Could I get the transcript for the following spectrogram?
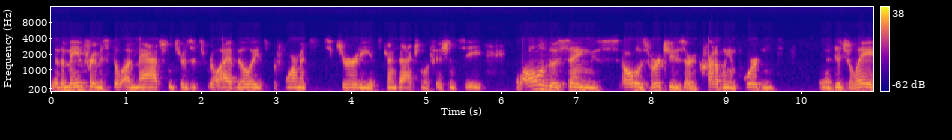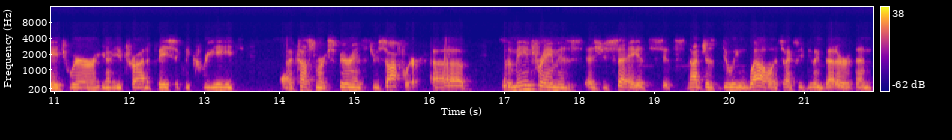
you know, the mainframe is still unmatched in terms of its reliability, its performance, its security, its transactional efficiency. All of those things, all those virtues are incredibly important in a digital age where you know you try to basically create a customer experience through software. Uh, so the mainframe is, as you say, it's it's not just doing well; it's actually doing better than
